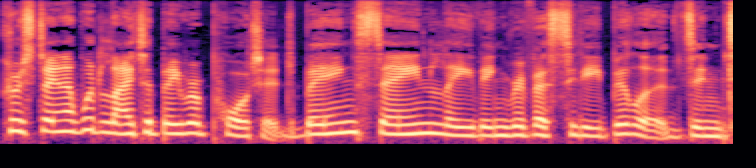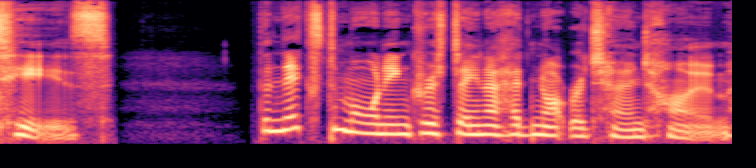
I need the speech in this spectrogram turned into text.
Christina would later be reported being seen leaving River City Billiards in tears. The next morning, Christina had not returned home,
